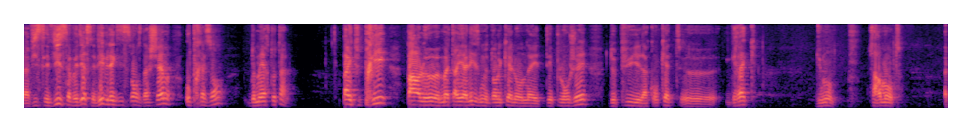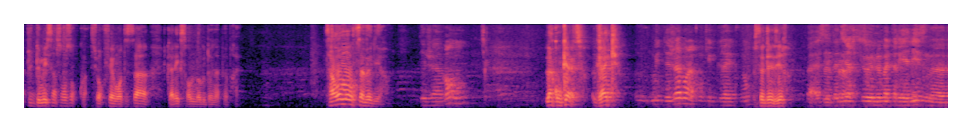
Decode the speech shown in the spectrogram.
C'est vivre, ça veut dire c'est vivre l'existence d'Hachem au présent de manière totale. Pas être pris par le matérialisme dans lequel on a été plongé depuis la conquête euh, grecque du monde. Ça remonte à plus de 2500 ans, quoi, si on refait monter ça jusqu'à Alexandre Mogdon à peu près. Ça remonte, ça veut dire. Déjà avant, non? La conquête grecque Oui, déjà avant la conquête grecque, non? C'est-à-dire? Bah, C'est-à-dire que le matérialisme, euh,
